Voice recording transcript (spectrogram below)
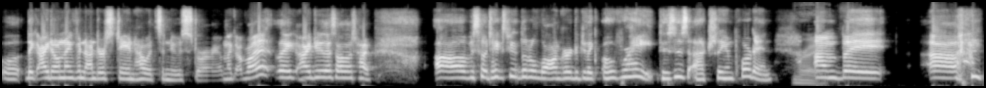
well, like I don't even understand how it's a news story. I'm like, what? Like I do this all the time. Um, so it takes me a little longer to be like, oh right, this is actually important. right Um, but um,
